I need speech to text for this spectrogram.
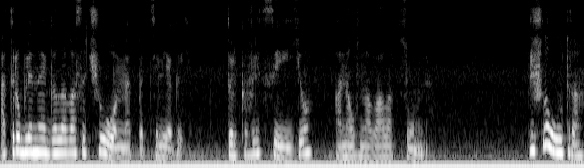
отрубленная голова Сачуоме под телегой. Только в лице ее она узнавала Цунны. Пришло утро.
